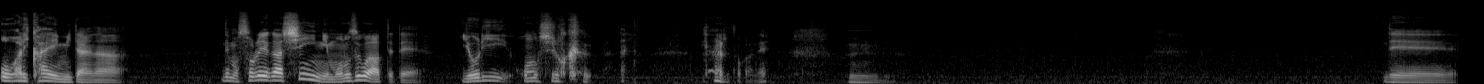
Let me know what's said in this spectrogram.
終わりかいみたいな。でもそれがシーンにものすごい合っててより面白く なるとかね。うん。で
